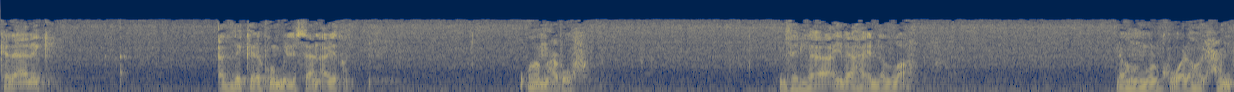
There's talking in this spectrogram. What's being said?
كذلك الذكر يكون باللسان أيضا. وهو معروف. مثل لا إله إلا الله له الملك وله الحمد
